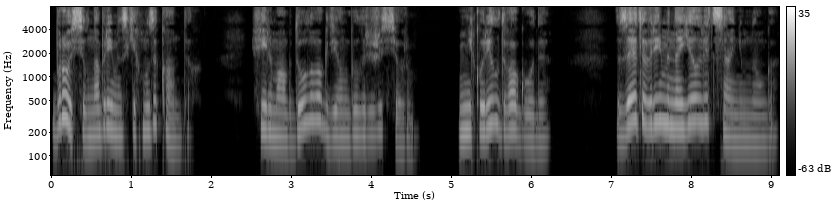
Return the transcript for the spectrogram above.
бросил на бременских музыкантах. Фильм Абдулова, где он был режиссером. Не курил два года. За это время наел лица немного.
